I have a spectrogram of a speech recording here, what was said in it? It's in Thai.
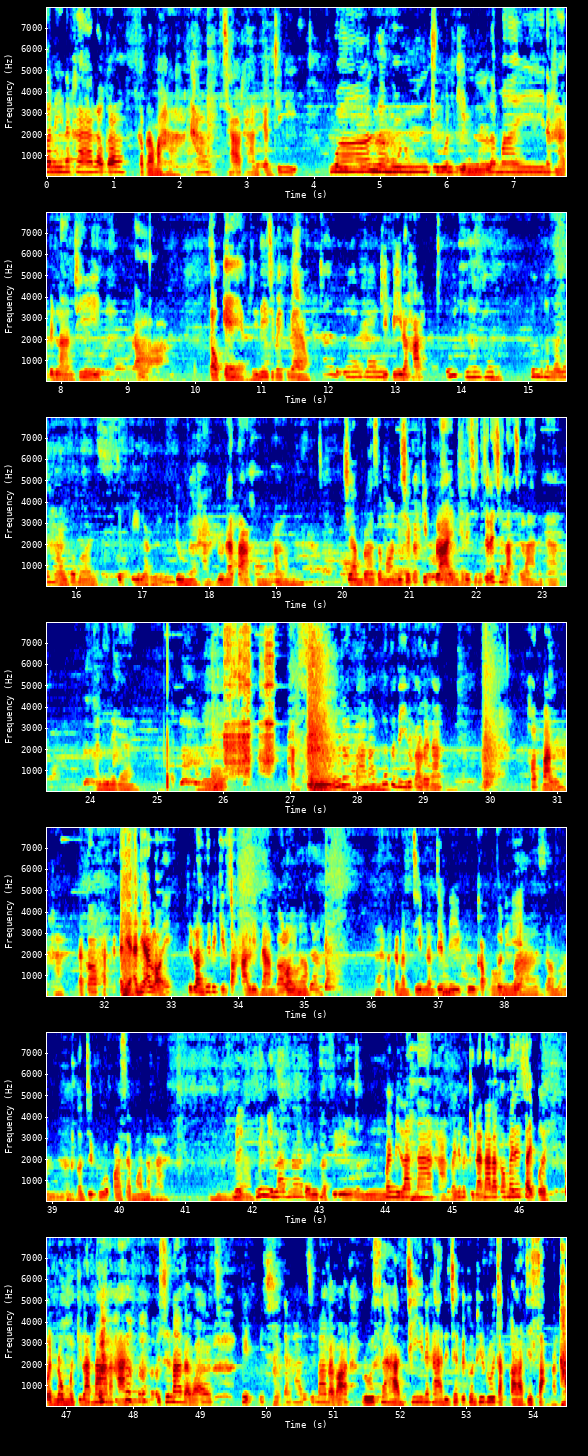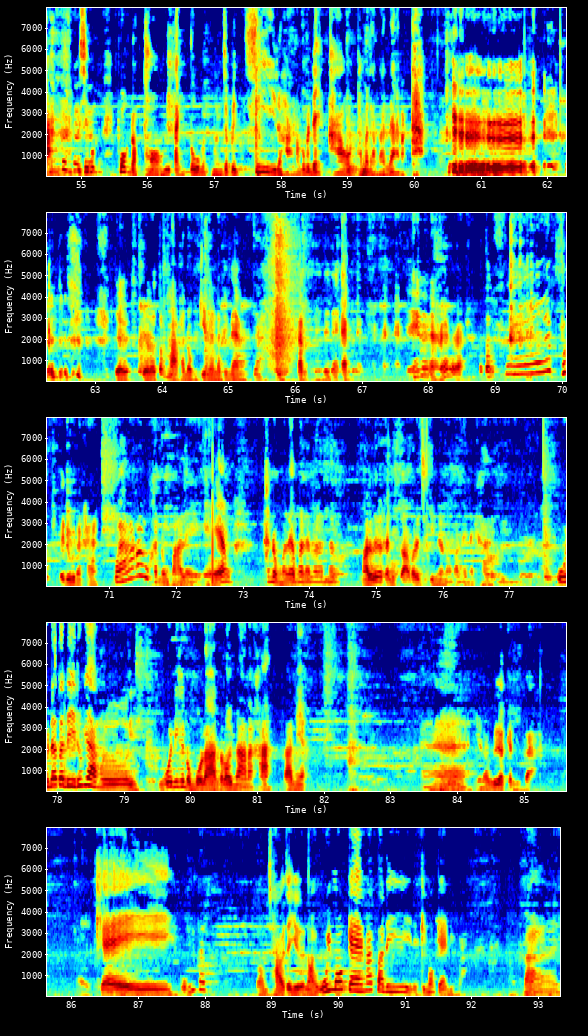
ตอนนี้นะคะเราก็กำลังมาหาข้าวเช้าทานกันที่หวานละมุนชวนกินละไมนะคะ เป็นร้านที่อ่าเก่าแก่ที่นี่ใช่ไหมพี่แมวใช่ร้านร้านกี่ปีแล้วคะอุ้ยร้านเขาเพิ่งมาทำร้านอาหารประมาณสิบปีหลังนี้มั้งดูนะคะ ดูหน้าตาของแจมบราซามอนดิฉันก็กินปลายนะคะดิฉันจะได้ฉลาดฉลาดนะคะ อันนี้นะคะอันนี้ผัดซีอิ๊วอุ๊ยหน้าตาน่าน่าจะดีทุกอันเลยนะ ทอดมันนะคะ แล้วก็ผัด อันนี้อันนี้อร่อย ที่เราที่ไปกินสาขาริมน้ำก็อร่อยเนาะจ้ะอะแล้วก็น้ำจิ้มน้ำจิ้มนี่คู่กับตัวนี้ปลาแซลมอนค่ะน้ำจิ้มคู่กับปลาแซลมอนนะคะอื้อหือไม่ไม่มีราดหน้าแต่มีผัดซีอิ๊ววันนี้ ไม่มีราดหน้าค่ะ ไม่ได้มากินราดหน้าแล้วก็ไม่ได้ใส่เปิดเปิดนมมากินราดหน้านะคะ ดิฉันมาแบบว่าปิดวิชิตนะคะ ดิฉันมาแบบว่ารู้สถานที่นะคะ ดิฉันเป็นคนที่รู้จักกาลเทศะนะคะไม่ใช่พวกพวกดอกทองที่แต่งตัวแบบเหมือนจะเป็นซี่นะคะแล้วก็ไปแดกข้าวธรรมดาธรรมดานะคะ เดี๋ยวเดี๋ยวเราต้องหาขนมกินแล้วนะพี่แมวจ้ะกันเดี๋ยวได้แอบแอบแอบเอ๊ะนั่นแหละนั่นแหละเราต้องแฟบฟึบไปดูนะคะ ว้าวขนมมาแล้ว ขนมมาแล้วมาแล้วมาแล้วมาเลือกกันดีกว่าว่าเราจะกินขนมอะไรนะคะ อุ้ยหน้าตาดีทุกอย่างเลยอุ้ยวันนี้ขนมโบราณอร่อยมากนะคะร้านเนี้ยอ่าเดี๋ยวเราเลือกกันดีกว่าโอเคอุ้ยต อนเช้าจะเยอะหน่อย อุ้ยหม้อแกงหน้าตาดีเดี๋ยวกินหม้อแกงดีกว่าบาย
